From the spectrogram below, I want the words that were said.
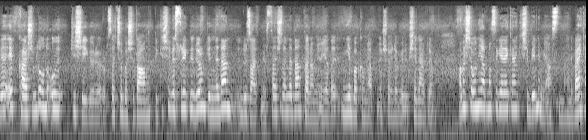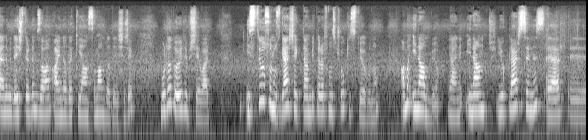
Ve hep karşımda onu o kişiyi görüyorum. Saçı başı dağınık bir kişi ve sürekli diyorum ki neden düzeltmiyor? Saçları neden taramıyor ya da niye bakım yapmıyor? Şöyle böyle bir şeyler diyorum. Ama işte onu yapması gereken kişi benim ya aslında. Hani ben kendimi değiştirdiğim zaman aynadaki yansımam da değişecek. Burada da öyle bir şey var. İstiyorsunuz gerçekten bir tarafınız çok istiyor bunu. Ama inanmıyor. Yani inanç yüklerseniz eğer e,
